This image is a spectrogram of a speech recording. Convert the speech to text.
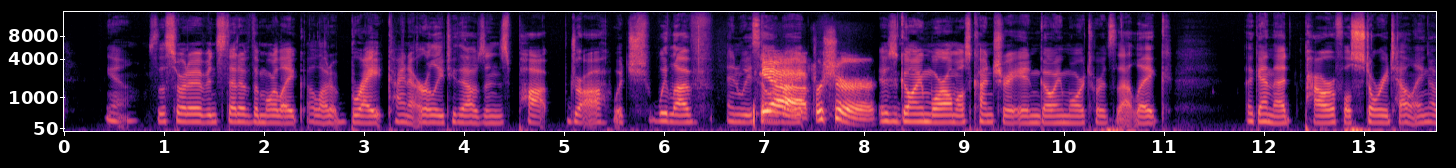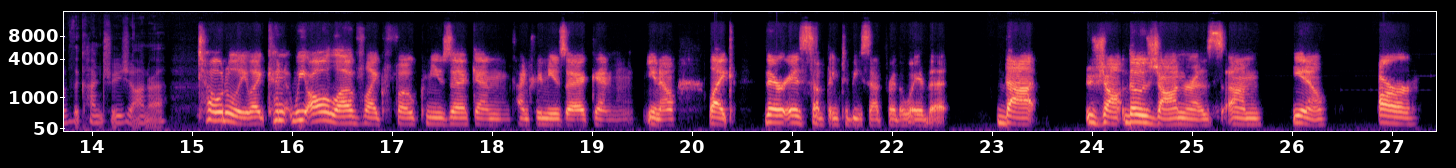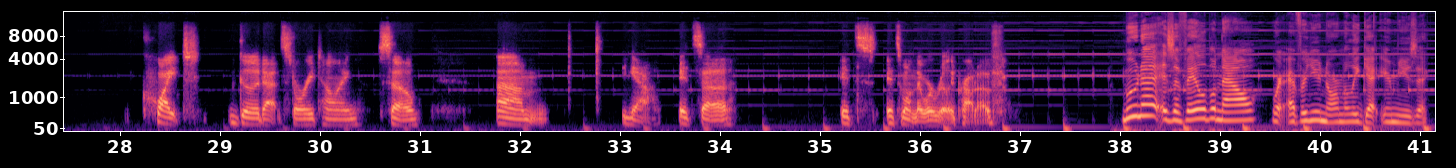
yeah So the sort of instead of the more like a lot of bright kind of early 2000s pop draw which we love and we celebrate Yeah, for sure. is going more almost country and going more towards that like again that powerful storytelling of the country genre. Totally. Like can, we all love like folk music and country music and you know like there is something to be said for the way that that genre those genres um you know are quite good at storytelling. So um yeah it's a it's it's one that we're really proud of. Muna is available now wherever you normally get your music.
